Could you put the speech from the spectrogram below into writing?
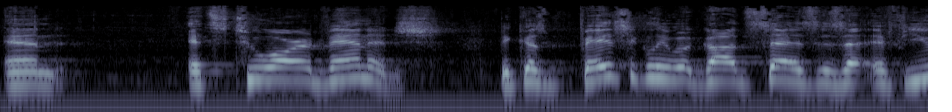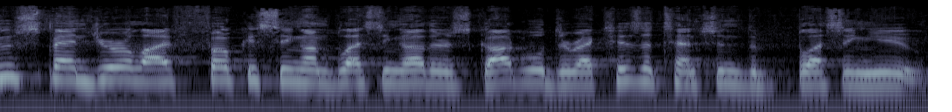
And it's to our advantage. Because basically, what God says is that if you spend your life focusing on blessing others, God will direct his attention to blessing you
